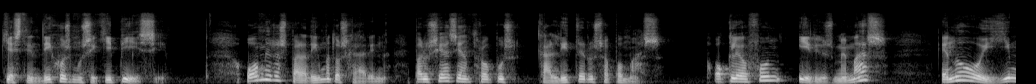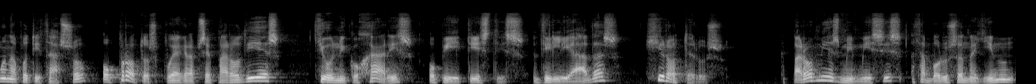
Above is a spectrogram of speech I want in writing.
και στην δίχως μουσική ποίηση. Ο Όμηρος παραδείγματος χάριν παρουσιάζει ανθρώπους καλύτερους από μας. Ο Κλεοφών ίδιους με μας, ενώ ο Ηγήμων από τη Θάσο, ο πρώτος που έγραψε παροδίες και ο Νικοχάρης, ο ποιητής της Δηλιάδας, χειρότερους. Παρόμοιες μιμήσεις θα μπορούσαν να γίνουν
